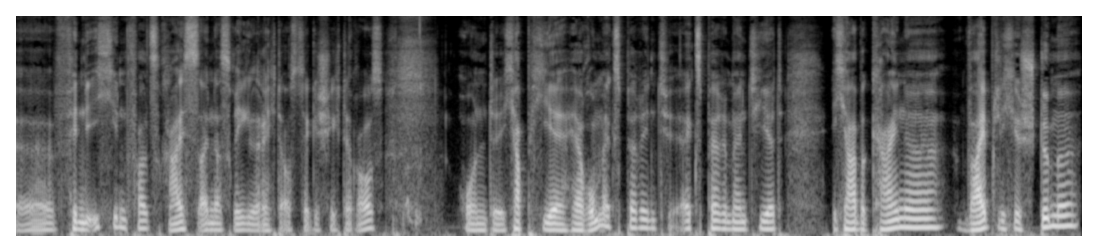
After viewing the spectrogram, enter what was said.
äh, finde ich jedenfalls, reißt ein das regelrecht aus der Geschichte raus. Und ich habe hier herum experimentiert. Ich habe keine weibliche Stimme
